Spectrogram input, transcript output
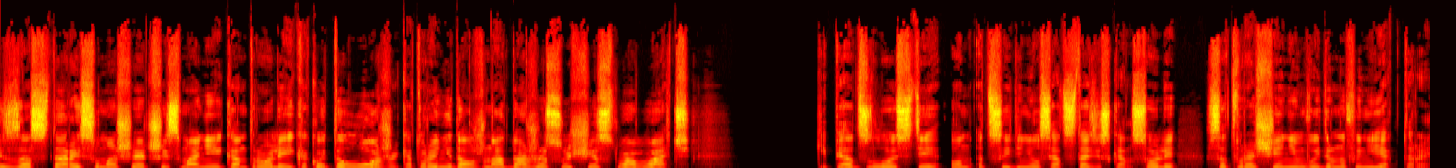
из-за старой сумасшедшей с манией контроля и какой-то ложи, которая не должна даже существовать. Кипя от злости, он отсоединился от стазис-консоли, с отвращением выдернув инъекторы.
